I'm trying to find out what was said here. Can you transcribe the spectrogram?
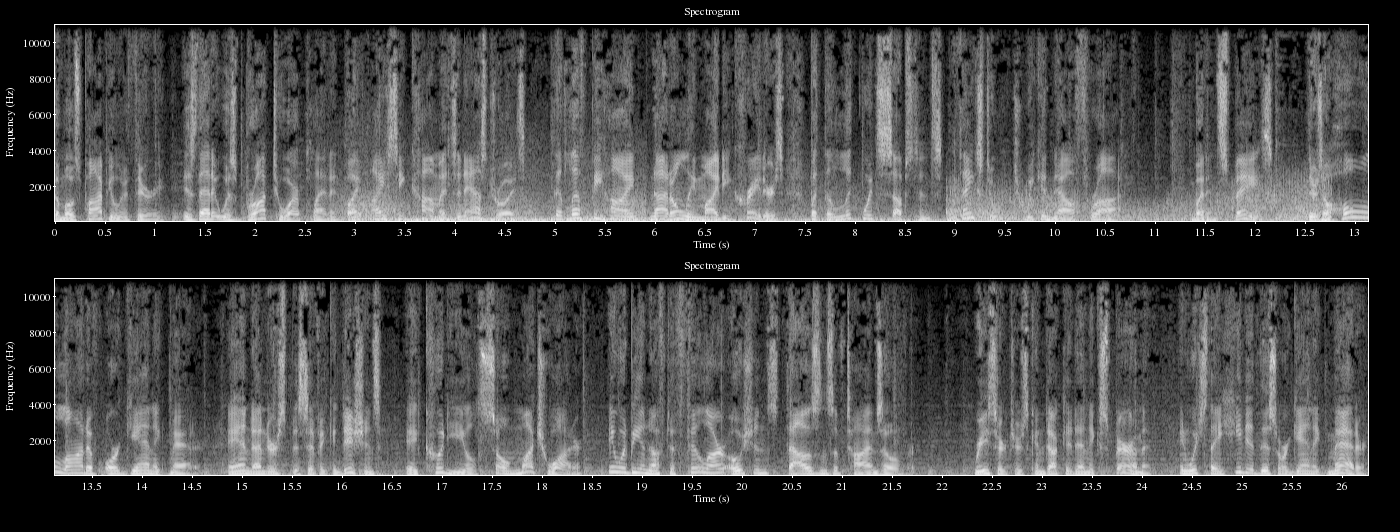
The most popular theory is that it was brought to our planet by icy comets and asteroids that left behind not only mighty craters, but the liquid substance thanks to which we can now thrive. But in space, there's a whole lot of organic matter, and under specific conditions, it could yield so much water it would be enough to fill our oceans thousands of times over. Researchers conducted an experiment in which they heated this organic matter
